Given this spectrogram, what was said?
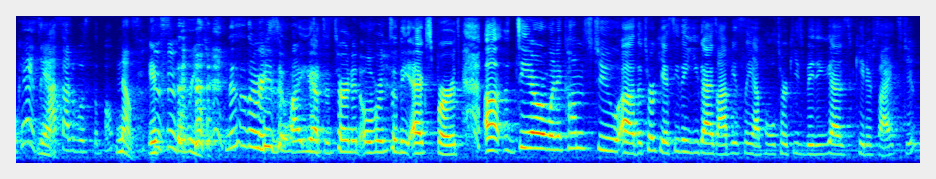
okay. See, I thought it was the bubbles. No, it's the region. this is the reason why you have to turn it over to the experts. Uh, Tiara, when it comes to uh, the turkey, I see that you guys obviously have whole turkeys, but do you guys cater sides too?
